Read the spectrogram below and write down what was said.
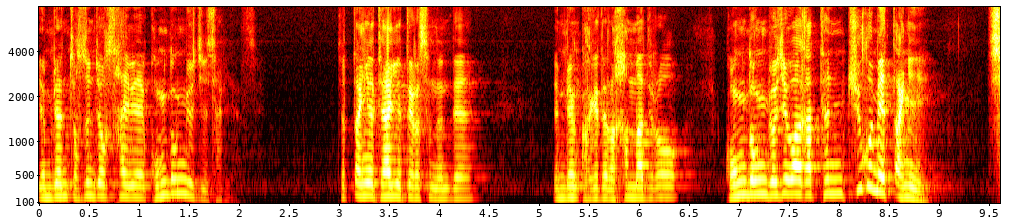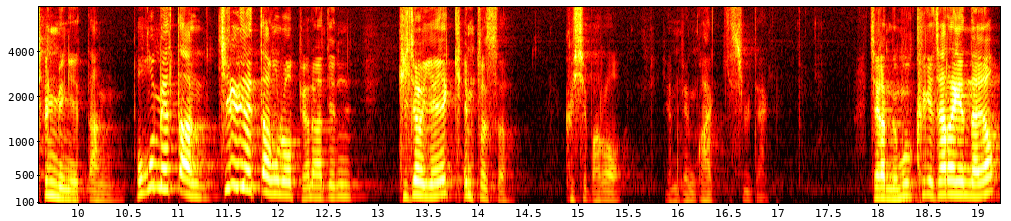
연변 조선족 사회의 공동묘지 자리였어요. 저 땅에 대학에 들었었는데 연변과학에들은 한마디로 공동묘지와 같은 죽음의 땅이 생명의 땅, 복음의 땅, 진리의 땅으로 변화된 기적의 캠퍼스. 그것이 바로 연변과학기술대학입니다. 제가 너무 크게 자랑했나요?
